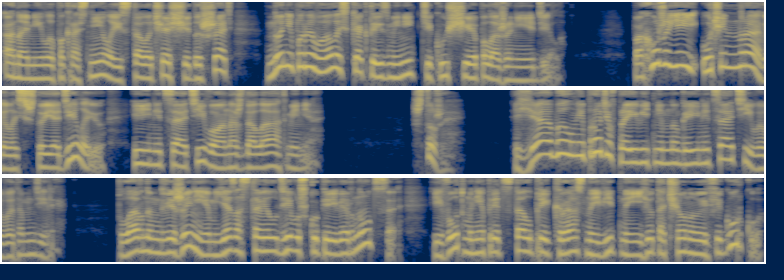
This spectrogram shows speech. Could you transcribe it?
Она мило покраснела и стала чаще дышать, но не порывалась как-то изменить текущее положение дел. Похоже, ей очень нравилось, что я делаю, и инициативу она ждала от меня. Что же, я был не против проявить немного инициативы в этом деле. Плавным движением я заставил девушку перевернуться, и вот мне предстал прекрасный вид на ее точеную фигурку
